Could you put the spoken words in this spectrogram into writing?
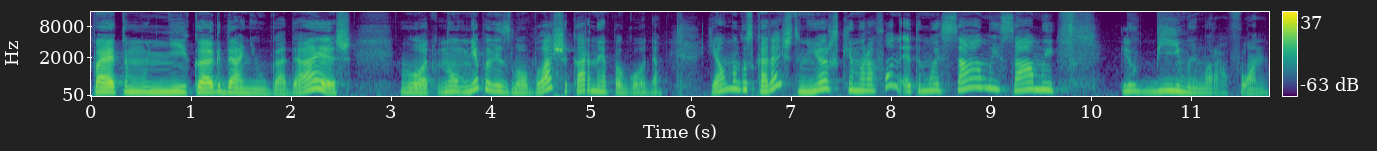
поэтому никогда не угадаешь. Вот, ну, мне повезло, была шикарная погода. Я вам могу сказать, что Нью-Йоркский марафон – это мой самый-самый любимый марафон,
